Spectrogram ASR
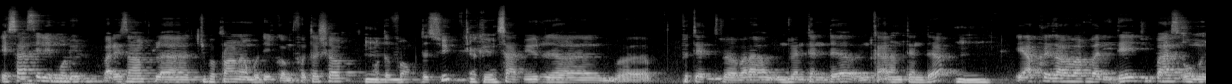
et ça c'est les modules par exemple euh, tu peux prendre un module comme Photoshop on te forme dessus ça dure euh, euh, peut-être voilà une vingtaine d'heures une quarantaine d'heures. Et après avoir validé tu passes au mo-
